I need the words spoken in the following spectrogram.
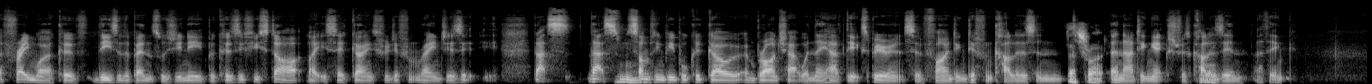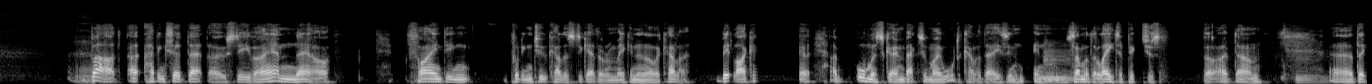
a framework of these are the pencils you need. Because if you start, like you said, going through different ranges, it, that's that's mm. something people could go and branch out when they have the experience of finding different colours and that's right, and adding extra colours mm. in. I think. Um, but uh, having said that, though, Steve, I am now finding putting two colours together and making another colour A bit like uh, I'm almost going back to my watercolor days in, in mm. some of the later pictures that I've done. Mm. Uh, the,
